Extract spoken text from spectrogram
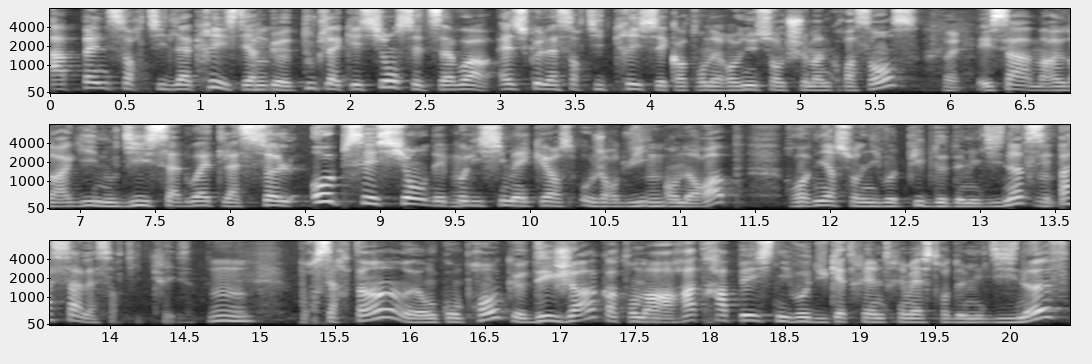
à peine sorti de la crise. C'est-à-dire mm. que toute la question, c'est de savoir est-ce que la sortie de crise, c'est quand on est revenu sur le chemin de croissance Et ça, Mario Draghi nous dit, ça doit être la seule obsession des mm. policymakers aujourd'hui mm. en Europe. Revenir sur le niveau de PIB de 2019, c'est pas ça la sortie de crise. Pour certains, euh, on comprend que déjà, quand on aura rattrapé ce niveau du quatrième trimestre 2019,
